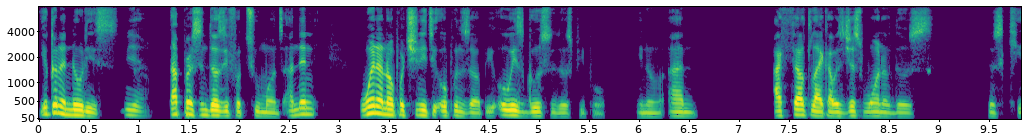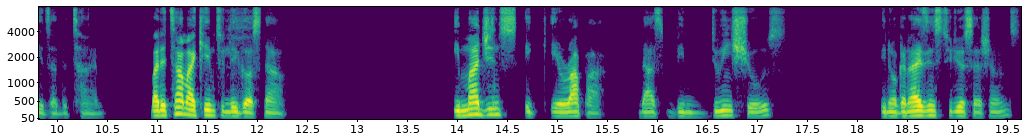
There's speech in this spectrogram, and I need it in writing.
you're gonna notice Yeah. that person does it for two months. And then when an opportunity opens up, it always goes to those people, you know. And I felt like I was just one of those those kids at the time. By the time I came to Lagos now, imagine a rapper that's been doing shows, been organizing studio sessions,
